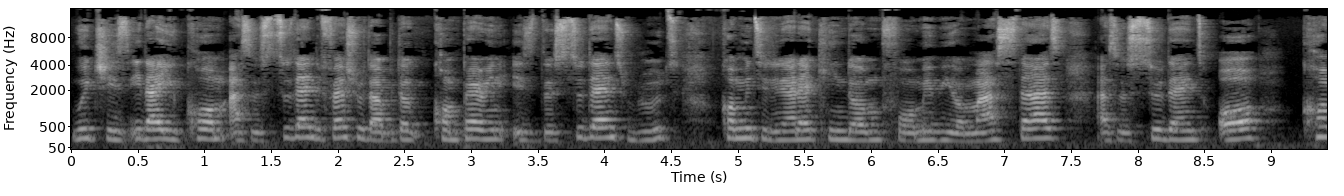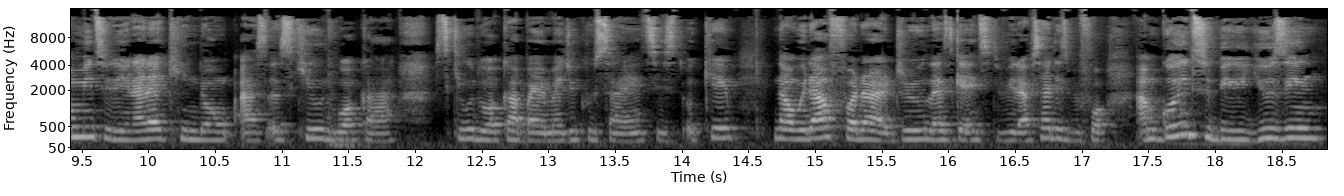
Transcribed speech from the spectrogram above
which is either you come as a student the first route i'll be comparing is the student route coming to the united kingdom for maybe your masters as a student or coming to the united kingdom as a skilled worker skilled worker biomedical scientist okay? Now without further ado let's get into the video. I've said this before. I'm going to be using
